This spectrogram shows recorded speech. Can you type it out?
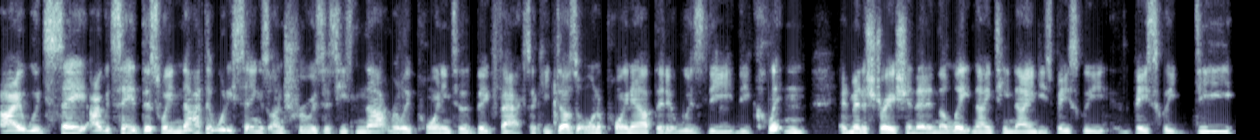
I would say I would say it this way: not that what he's saying is untrue, is that he's not really pointing to the big facts. Like he doesn't want to point out that it was the the Clinton administration that in the late 1990s basically basically de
